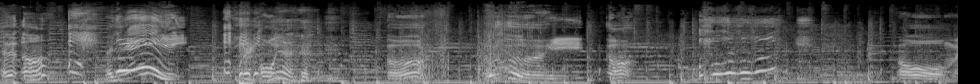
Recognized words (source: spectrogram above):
เออ เออเย้โอ้ยโอ้เอยโอ้โอ้แหม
